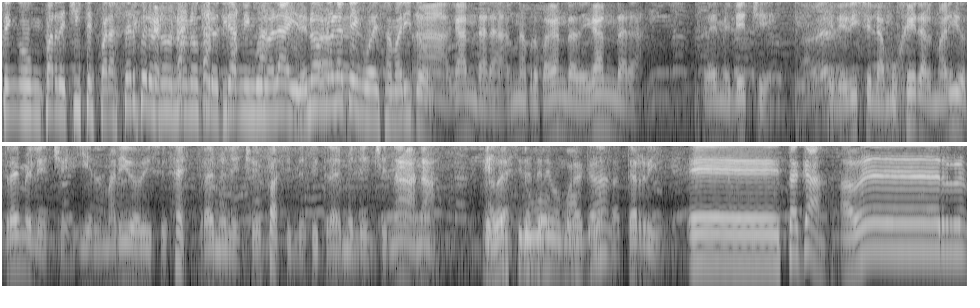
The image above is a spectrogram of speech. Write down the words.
Tengo un par de chistes para hacer, pero no, no, no quiero tirar ninguno al aire. No, no la tengo esa, Marito. Ah, Gándara, una propaganda de Gándara. Tráeme leche. Que le dice la mujer al marido, tráeme leche. Y el marido dice, "Eh, tráeme leche. Es fácil decir tráeme leche. Nada, nada. A ver si la tenemos por acá. Terrible. Eh, está acá. A ver.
